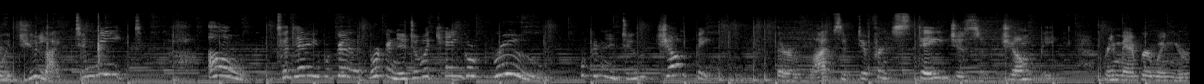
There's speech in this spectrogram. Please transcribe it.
would you like to meet? Oh, today we're gonna, we're gonna do a kangaroo. We're gonna do jumping. There are lots of different stages of jumping. Remember when your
